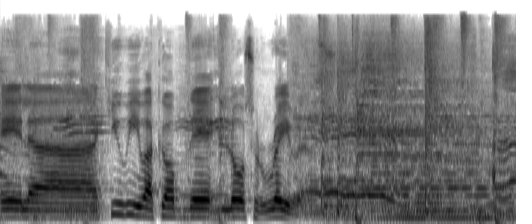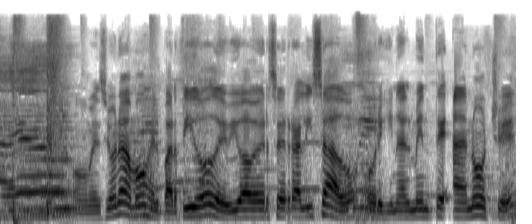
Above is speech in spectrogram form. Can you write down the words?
el ah, QB backup de los Ravens. Como mencionamos, el partido debió haberse realizado originalmente anoche,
